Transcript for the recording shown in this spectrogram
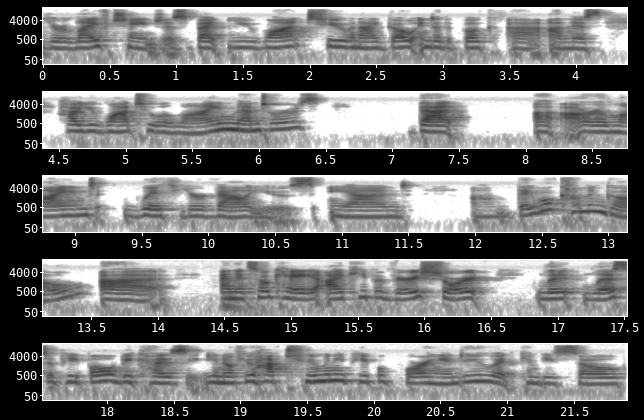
your life changes. But you want to, and I go into the book uh, on this, how you want to align mentors that uh, are aligned with your values, and um, they will come and go. Uh, and it's okay. I keep a very short li- list of people because you know if you have too many people pouring into you it can be so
